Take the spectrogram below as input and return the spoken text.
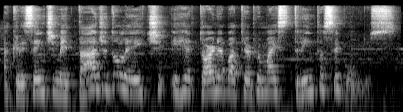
Acrescente metade do leite e retorne a bater por mais 30 segundos.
